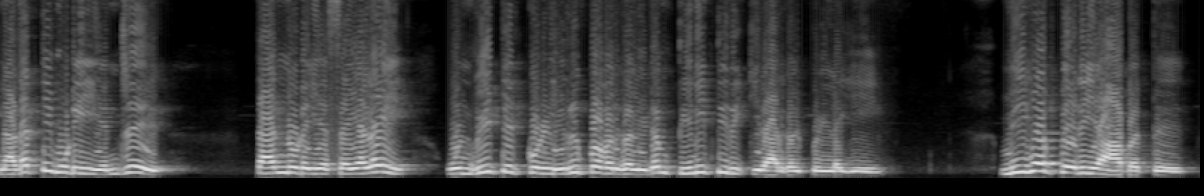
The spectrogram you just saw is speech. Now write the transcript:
நடத்தி முடி என்று தன்னுடைய செயலை உன் வீட்டிற்குள் இருப்பவர்களிடம் திணித்திருக்கிறார்கள் பிள்ளையே. மிக பெரிய ஆபத்து.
